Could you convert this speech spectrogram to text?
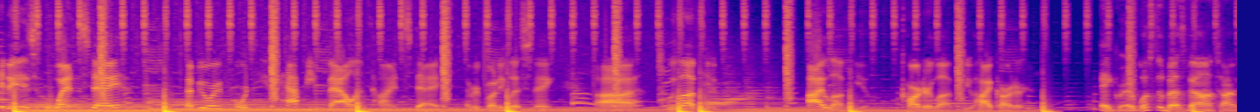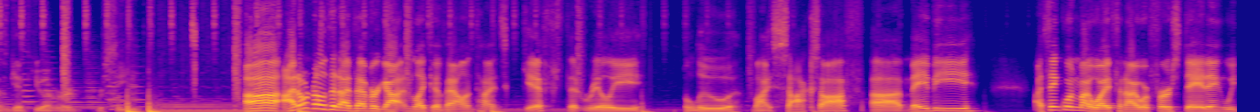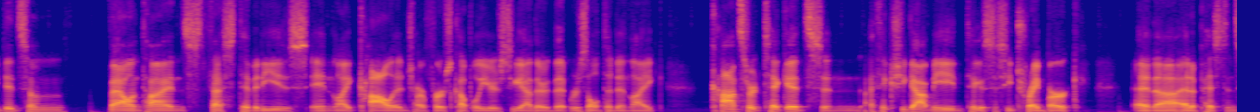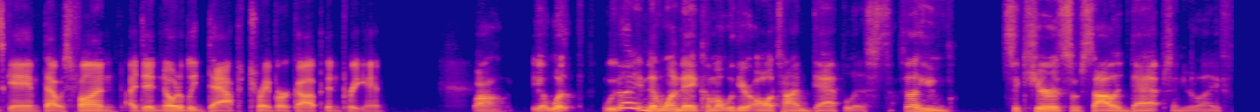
It is Wednesday, February 14th. Happy Valentine's Day, everybody listening. Uh, we love you. I love you. Carter loves you. Hi, Carter. Hey, Greg, what's the best Valentine's gift you ever received? Uh, I don't know that I've ever gotten like a Valentine's gift that really blew my socks off. Uh, maybe I think when my wife and I were first dating, we did some Valentine's festivities in like college, our first couple years together, that resulted in like concert tickets, and I think she got me tickets to see Trey Burke at uh, at a Pistons game. That was fun. I did notably dap Trey Burke up in pregame. Wow, yeah. What we might need to one day come up with your all time dap list. I feel like you've secured some solid daps in your life.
